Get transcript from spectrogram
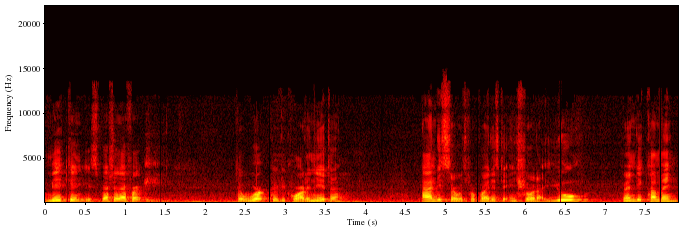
making a special effort to work with the coordinator and the service providers to ensure that you, when they come in,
